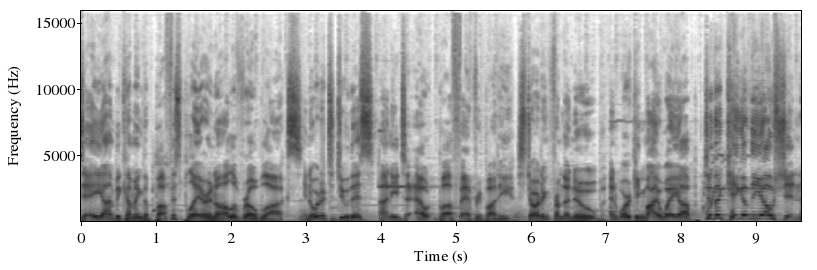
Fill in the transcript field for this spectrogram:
today I'm becoming the buffest player in all of Roblox. In order to do this, I need to out-buff everybody, starting from the noob and working my way up to the king of the ocean.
